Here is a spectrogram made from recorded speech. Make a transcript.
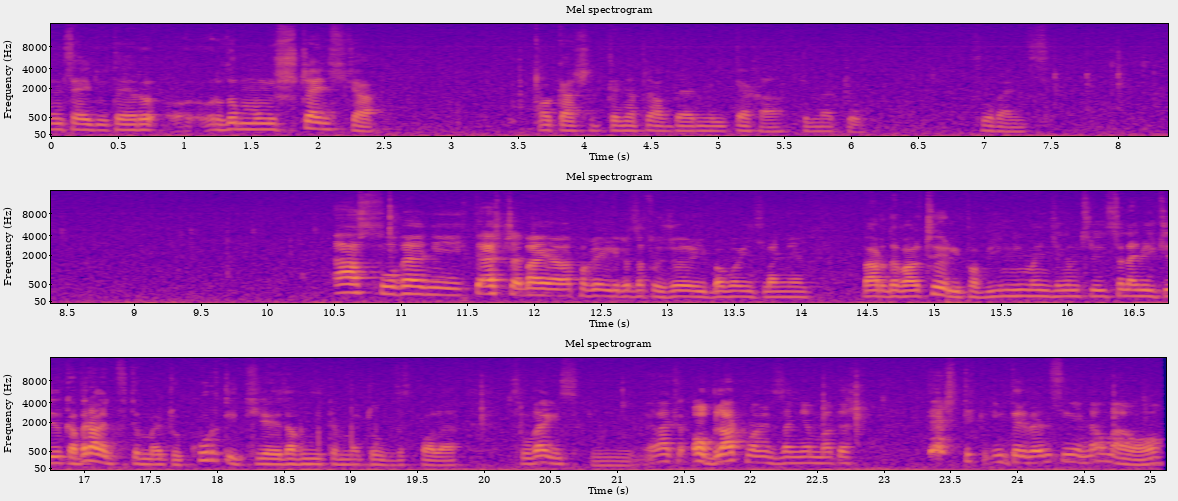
więcej tutaj ro, rozumu niż szczęścia. Okaż tutaj naprawdę mieli pecha w tym meczu. Słoweńcy. A Słowenii też trzeba ja powiedzieć, że zasłużyli, bo moim zdaniem bardzo walczyli. Powinni moim zdaniem czyli co najmniej kilka bramek w tym meczu. Kurtik jest zawodnikiem meczu w zespole słoweńskim. Jak Oblak moim zdaniem ma też też tych interwencji nie miał mało.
